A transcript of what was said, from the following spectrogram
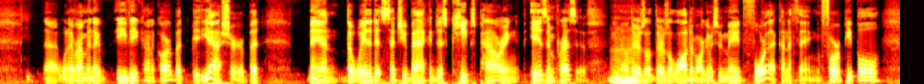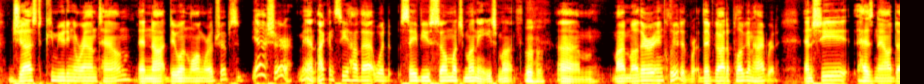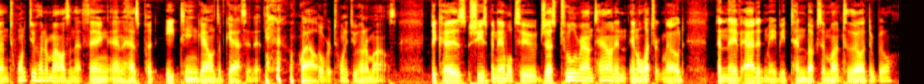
Uh, whenever I'm in a EV kind of car, but uh, yeah, sure, but man, the way that it sets you back and just keeps powering is impressive. You know, there's a there's a lot of arguments to be made for that kind of thing. For people just commuting around town and not doing long road trips, yeah, sure, man, I can see how that would save you so much money each month. Um, my mother included. They've got a plug-in hybrid, and she has now done 2,200 miles in that thing and has put 18 gallons of gas in it Wow. over 2,200 miles because she's been able to just tool around town in, in electric mode, and they've added maybe 10 bucks a month to the electric bill.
